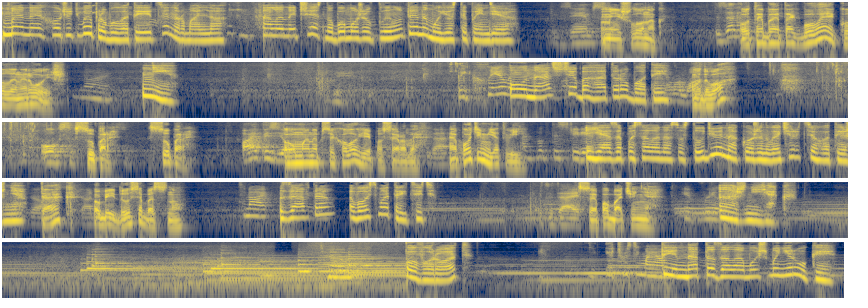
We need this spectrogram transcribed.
Мене хочуть випробувати, і це нормально. Але не чесно, бо може вплинути на мою стипендію. Мій шлунок. У тебе так буває, коли нервуєш? Ні. У нас ще багато роботи. Вдвох? Супер. Супер. У мене психологія по середах, а потім я твій. Я записала нас у студію на кожен вечір цього тижня. Так, обійдуся без сну. Завтра 8.30. Це побачення. Аж ніяк. Поворот. Ти надто заламуєш мені руки.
